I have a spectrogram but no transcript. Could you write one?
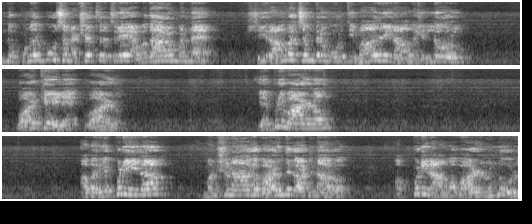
இந்த புனர்பூச நட்சத்திரத்திலே அவதாரம் பண்ண ஸ்ரீ ராமச்சந்திர மூர்த்தி மாதிரி நாம எல்லோரும் வாழ்க்கையிலே வாழணும். எப்படி வாழணும்? அவர் எப்படிலாம் மனுஷனாக வாழ்ந்து காட்டினாரோ அப்படி நாம வாழணும்னு ஒரு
